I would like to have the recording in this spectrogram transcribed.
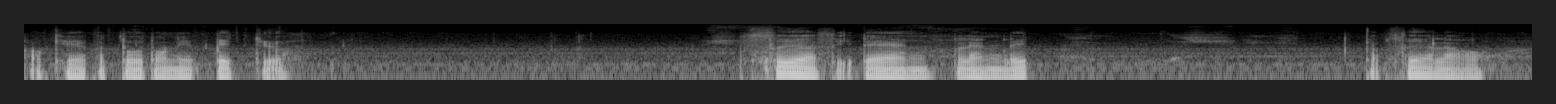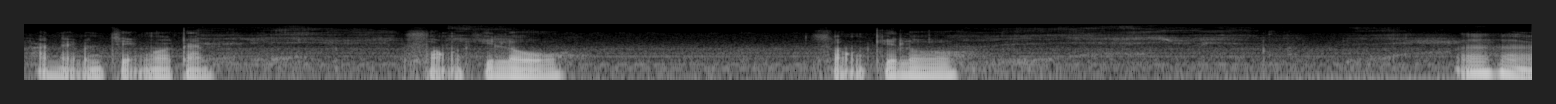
โอเค ประตูตรงนี้ปิดอยู่ เสื้อสีแดงแรงฤทธิ์กับเสื้อเรา อันไหนมันเจ๋งกว่ากันสองกิโลสองกิโลอือหือ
